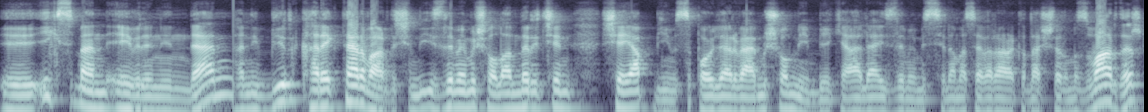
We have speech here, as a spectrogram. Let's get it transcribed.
e, X-Men evreninden hani bir karakter vardı. Şimdi izlememiş olanlar için şey yapmayayım, spoiler vermiş olmayayım. Belki hala izlememiş sinema sever arkadaşlarımız vardır.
